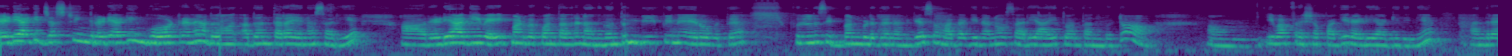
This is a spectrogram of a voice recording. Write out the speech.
ರೆಡಿಯಾಗಿ ಜಸ್ಟ್ ಹಿಂಗೆ ರೆಡಿಯಾಗಿ ಹಿಂಗೆ ಹೊರಟ್ರೆ ಅದು, ಅದೊಂಥರ ಏನೋ ಸರಿ. ರೆಡಿಯಾಗಿ ವೆಯ್ಟ್ ಮಾಡಬೇಕು ಅಂತಂದರೆ ನನಗಂತೂ ಬಿ ಪಿನೇ ಏರೋಗುತ್ತೆ. ಫುಲ್ಲು ಸಿಟ್ಟು ಬಂದುಬಿಡುತ್ತೆ ನನಗೆ. ಸೊ ಹಾಗಾಗಿ ನಾನು ಸರಿ ಆಯಿತು ಅಂತ ಅಂದ್ಬಿಟ್ಟು ಇವಾಗ ಫ್ರೆಶ್ ಅಪ್ ಆಗಿ ರೆಡಿ ಆಗಿದ್ದೀನಿ. ಅಂದರೆ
